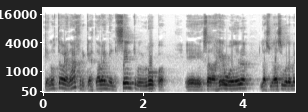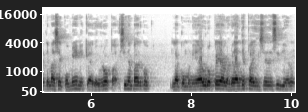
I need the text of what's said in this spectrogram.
que no estaba en África, estaba en el centro de Europa, eh, Sarajevo era la ciudad seguramente más ecuménica de Europa. Sin embargo, la comunidad europea, los grandes países decidieron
